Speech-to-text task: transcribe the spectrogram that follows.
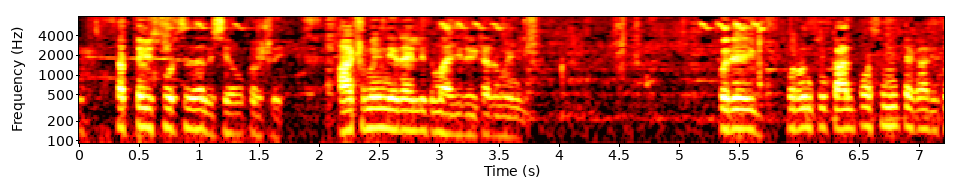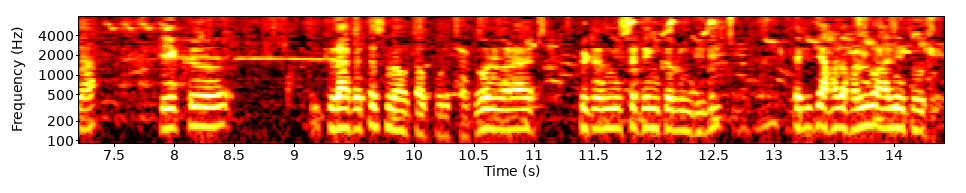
सत्तावीस वर्ष झाले सेवा करतोय. आठ महिने राहिले तर माझी रिटायरमेंटला पर्याय परंतु कालपासून त्या गाडीचा एक लागतच नव्हता पुढचा. दोन वेळा फिटरनी सेटिंग करून दिली तरी ते हळूहळू आणत होते.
